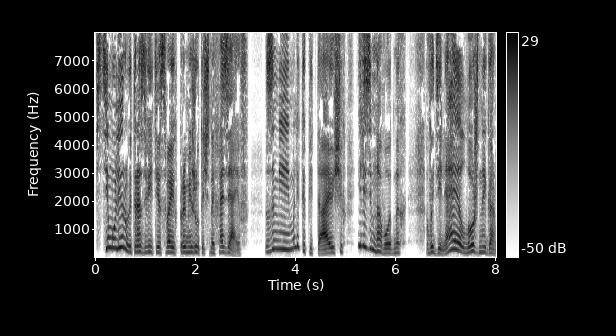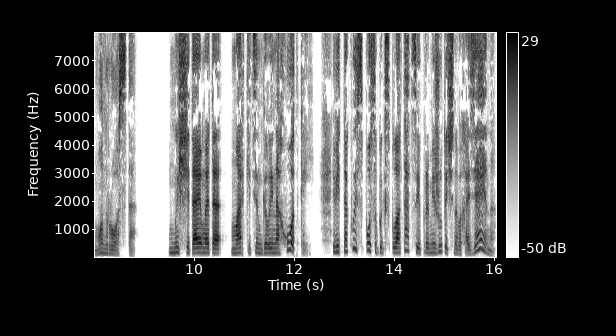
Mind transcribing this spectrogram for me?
стимулируют развитие своих промежуточных хозяев, змей, млекопитающих или земноводных, выделяя ложный гормон роста. Мы считаем это маркетинговой находкой, ведь такой способ эксплуатации промежуточного хозяина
